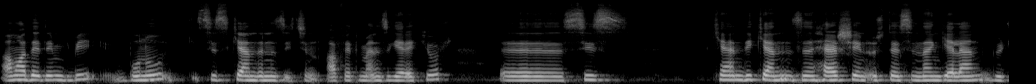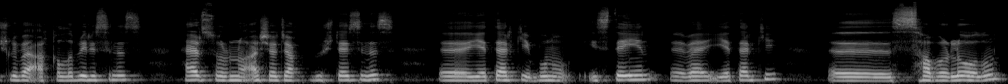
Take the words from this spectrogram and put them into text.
Ama dediğim gibi bunu siz kendiniz için affetmeniz gerekiyor. Ee, siz kendi kendinizi her şeyin üstesinden gelen güçlü ve akıllı birisiniz. Her sorunu aşacak güçtesiniz. Ee, yeter ki bunu isteyin e, ve yeter ki e, sabırlı olun.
